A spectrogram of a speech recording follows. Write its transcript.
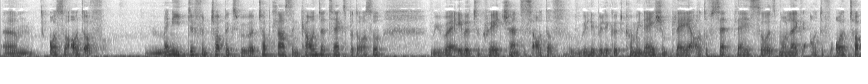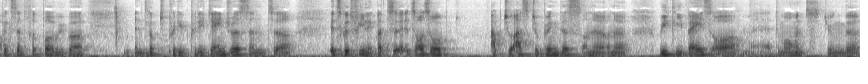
Um, also, out of many different topics, we were top class in counter attacks, but also we were able to create chances out of really really good combination play out of set plays so it's more like out of all topics in football we were and looked pretty pretty dangerous. And uh, it's a good feeling. But uh, it's also up to us to bring this on a on a weekly base or at the moment during the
